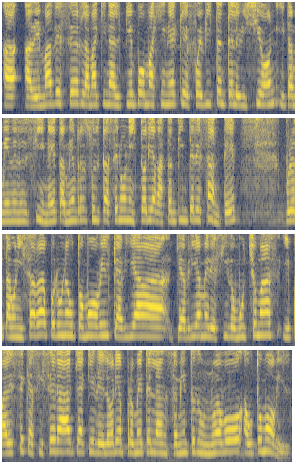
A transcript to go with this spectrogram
además de ser la máquina del tiempo más genial que fue vista en televisión y también en el cine, también resulta ser una historia bastante interesante, protagonizada por un automóvil que, había, que habría merecido mucho más y parece que así será, ya que DeLorean promete el lanzamiento de un nuevo automóvil.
